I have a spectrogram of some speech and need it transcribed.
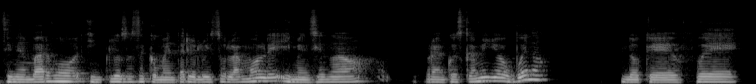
Sin embargo, incluso ese comentario lo hizo la mole y mencionó Franco Escamillo. Bueno, lo que fue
